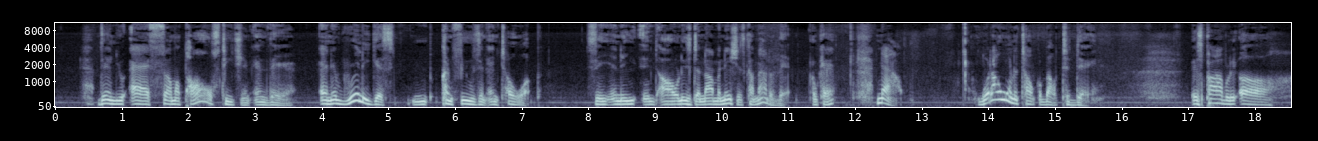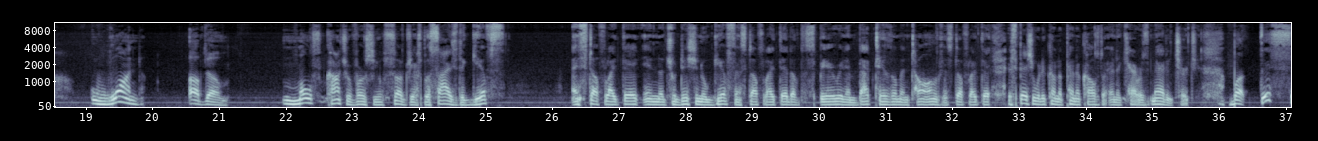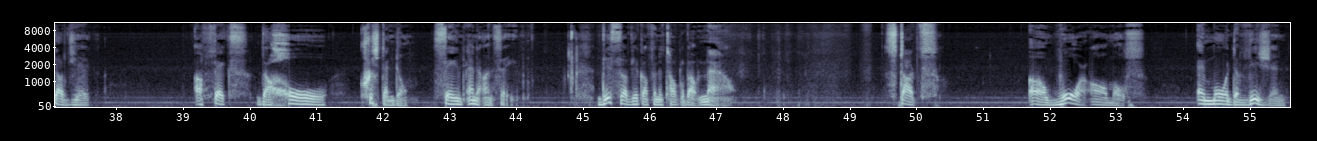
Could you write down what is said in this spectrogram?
Then you add some of Paul's teaching in there and it really gets confusing and toe up. See, and, and all these denominations come out of that. Okay. Now, what I want to talk about today is probably uh one of the most controversial subjects besides the gifts and stuff like that in the traditional gifts and stuff like that of the spirit and baptism and tongues and stuff like that, especially when it comes to Pentecostal and the charismatic church. But this subject affects the whole Christendom, saved and unsaved. This subject I'm going to talk about now starts a war almost and more division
